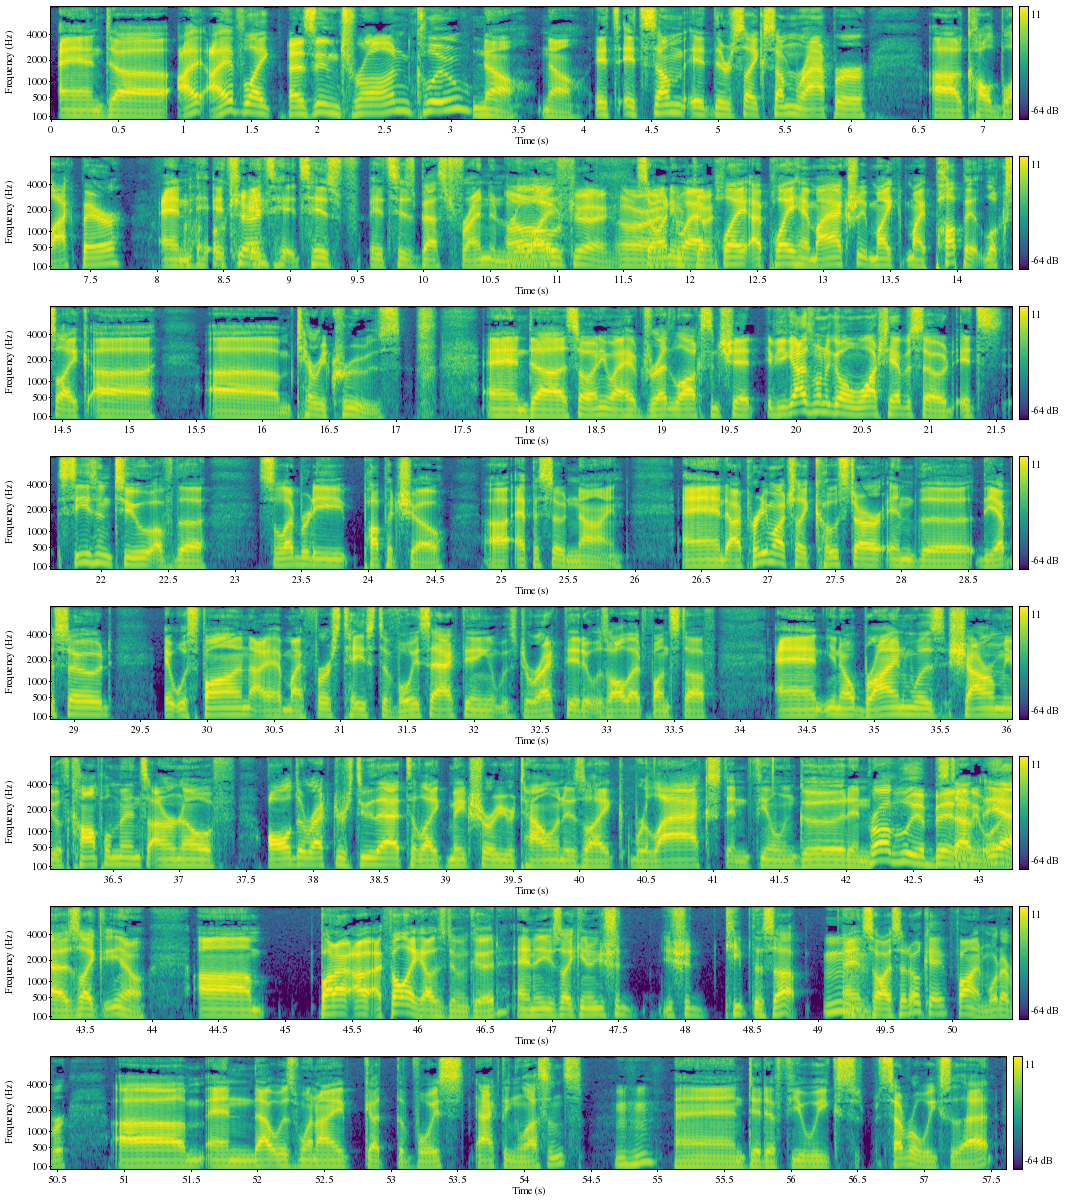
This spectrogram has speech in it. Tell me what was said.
And uh, I, I have like As in Tron Clue. no, no. It's it's some. It, there's like some rapper uh, called Black Bear, and it's, Okay. it's it's his it's his best friend in real Oh, life. okay. So anyway, I play I play him. I actually my my puppet looks like uh um Terry Crews, and uh, so anyway, I have dreadlocks and shit. If you guys want to go and watch the episode, it's season two of the Celebrity Puppet Show, uh, episode nine, and I pretty much like co-star in the the episode. It was fun. I had my first taste of voice acting. It was directed. It was all that fun stuff. And you know, Brian was showering me with compliments. I don't know if all directors do that to like make sure your talent is like relaxed and feeling good and Probably a bit stuff. anyway. Yeah, it's like you know. Um, but I, I felt like I was doing good, and he's like, you know, you should you should keep this up. Mm. And so I said, okay, fine, whatever. Um, and that was when I got the voice acting lessons Mm-hmm. and did a few weeks, several weeks of that.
